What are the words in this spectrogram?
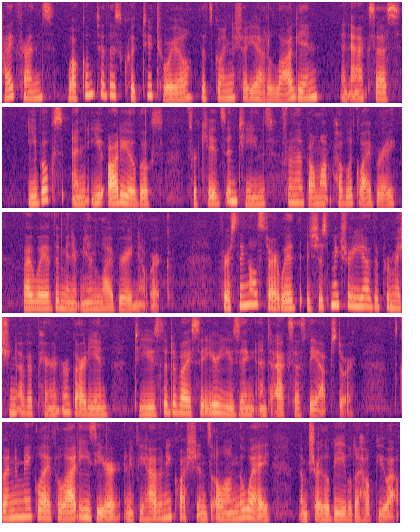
Hi friends, welcome to this quick tutorial that's going to show you how to log in and access ebooks and e-audiobooks for kids and teens from the Belmont Public Library by way of the Minuteman Library Network. First thing I'll start with is just make sure you have the permission of a parent or guardian to use the device that you're using and to access the App Store. It's going to make life a lot easier and if you have any questions along the way, I'm sure they'll be able to help you out.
